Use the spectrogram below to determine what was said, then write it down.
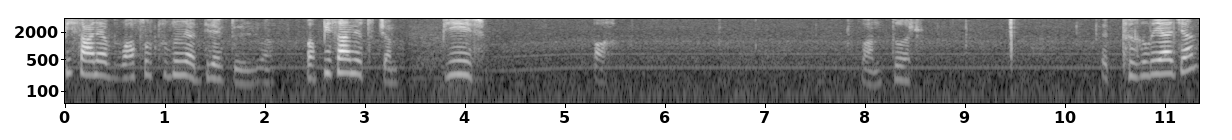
bir saniye basılı tutunca direkt dönüyor. Bak bir saniye tutacağım. Bir. Bak. Lan dur. E, tıklayacaksın.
